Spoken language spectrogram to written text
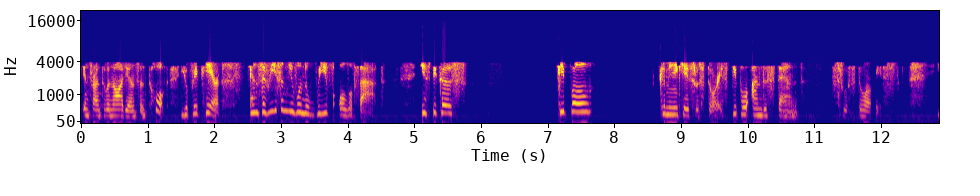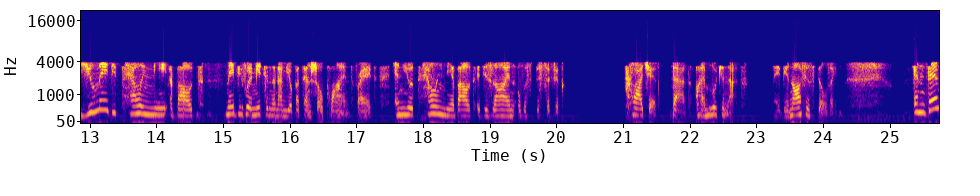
in front of an audience and talk. You prepare. And the reason you want to weave all of that is because people communicate through stories. People understand through stories. You may be telling me about maybe we're meeting and I'm your potential client, right? And you're telling me about a design of a specific project that I'm looking at, maybe an office building. And then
